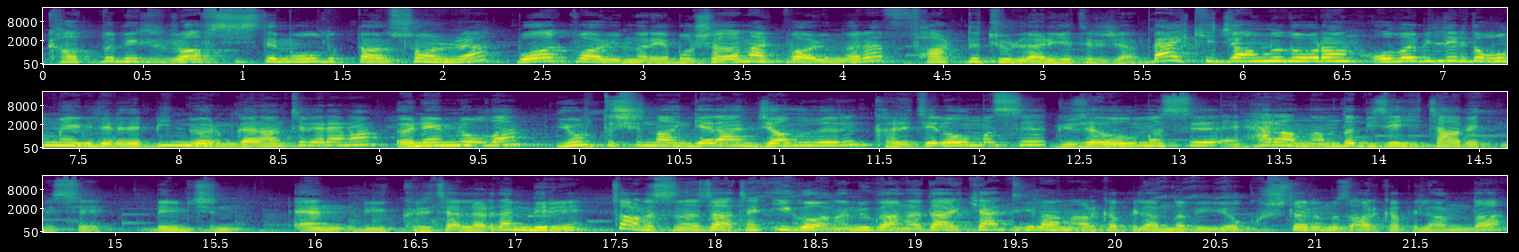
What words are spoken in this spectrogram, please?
katlı bir raf sistemi olduktan sonra bu akvaryumlara, boşalan akvaryumlara farklı türler getireceğim. Belki canlı doğuran olabilir de olmayabilir de bilmiyorum garanti veremem. Önemli olan yurt dışından gelen canlıların kaliteli olması, güzel olması, yani her anlamda bize hitap etmesi benim için en büyük kriterlerden biri. Sonrasında zaten iguana miguana derken yılan arka planda büyüyor. Kuşlarımız arka planda.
